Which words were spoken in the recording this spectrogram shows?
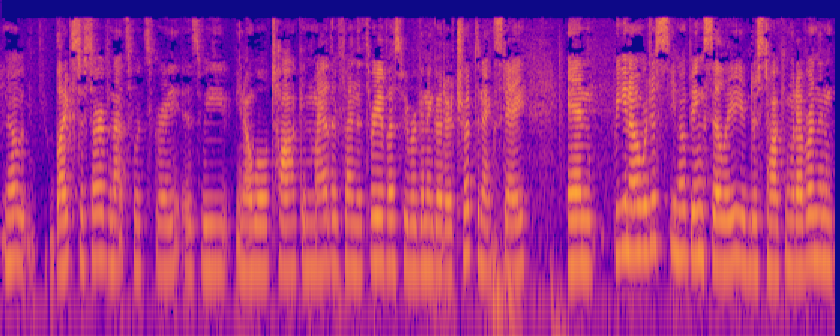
you know likes to serve, and that's what's great is we you know we'll talk. And my other friend, the three of us, we were going to go to a trip the next day, and we, you know, we're just, you know, being silly and just talking, whatever. And then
